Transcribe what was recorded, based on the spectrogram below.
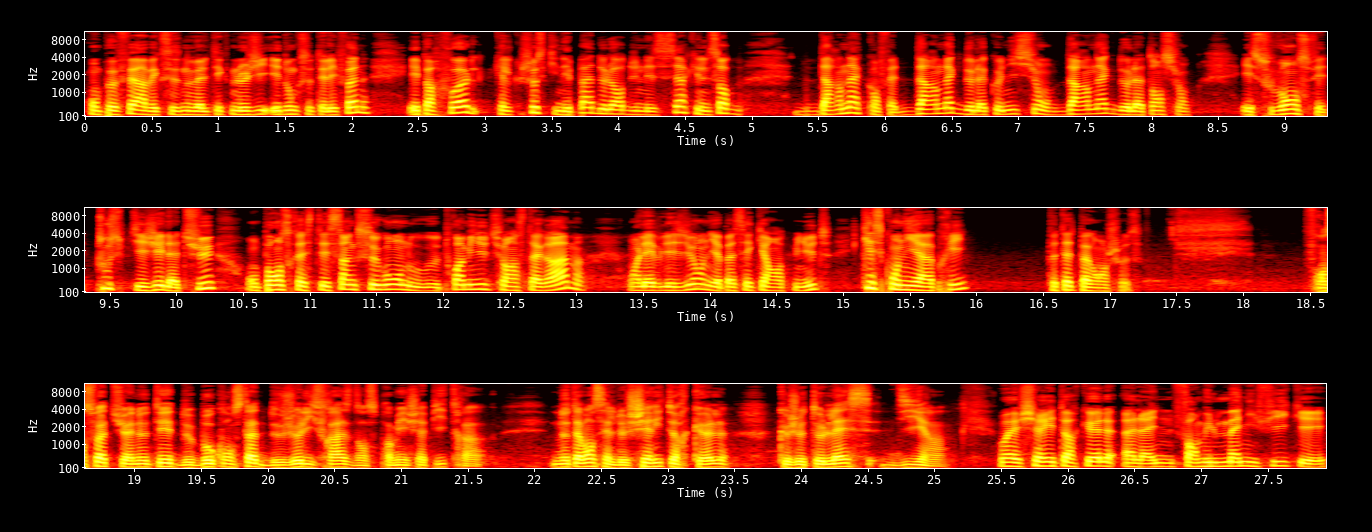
qu'on peut faire avec ces nouvelles technologies et donc ce téléphone, et parfois quelque chose qui n'est pas de l'ordre du nécessaire, qui est une sorte d'arnaque en fait, d'arnaque de la cognition, d'arnaque de l'attention. Et souvent on se fait tous piéger là-dessus, on pense rester 5 secondes ou 3 minutes sur Instagram, on lève les yeux, on y a passé 40 minutes, qu'est-ce qu'on y a appris? Peut-être pas grand-chose. François, tu as noté de beaux constats, de jolies phrases dans ce premier chapitre, notamment celle de Sherry Turkle, que je te laisse dire. Ouais, Sherry Turkle, elle a une formule magnifique et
